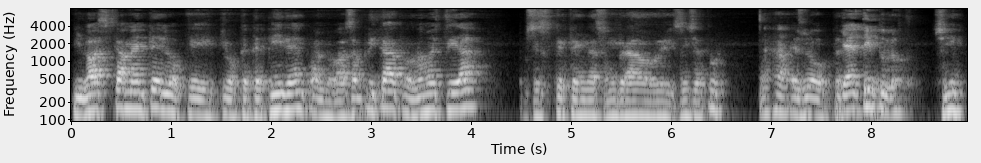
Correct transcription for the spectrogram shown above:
Y básicamente lo que, lo que te piden cuando vas a aplicar por una maestría, pues es que tengas un grado de licenciatura. Ajá. Es lo que- Ya el título. Sí.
